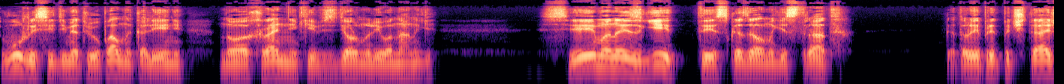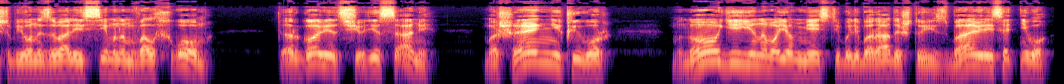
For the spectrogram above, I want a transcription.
В ужасе Диметрий упал на колени, но охранники вздернули его на ноги. — Симон из Гитты, — сказал магистрат, — который предпочитает, чтобы его называли Симоном Волхвом, торговец чудесами, мошенник и вор. Многие на моем месте были бы рады, что избавились от него.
